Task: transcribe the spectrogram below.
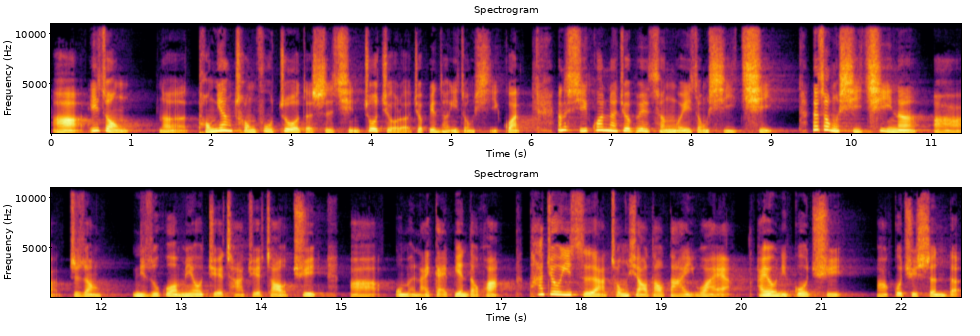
啊一种呃同样重复做的事情，做久了就变成一种习惯。那么习惯呢，就会成为一种习气。那这种习气呢，啊，这种你如果没有觉察觉照去啊，我们来改变的话，它就一直啊从小到大以外啊，还有你过去啊过去生的。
